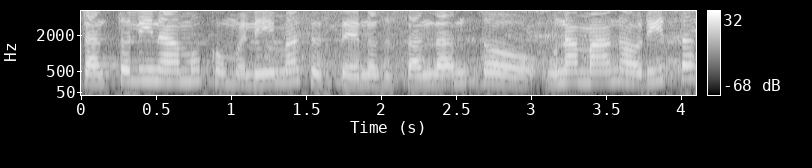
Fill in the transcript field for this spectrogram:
tanto el INAMO como el IMAS este, nos están dando una mano ahorita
